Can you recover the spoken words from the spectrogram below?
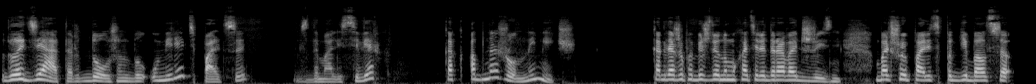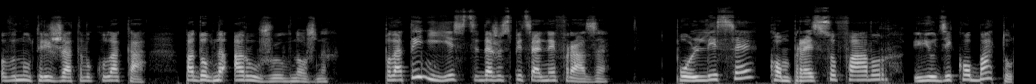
гладиатор должен был умереть, пальцы вздымались вверх, как обнаженный меч. Когда же побежденному хотели даровать жизнь, большой палец подгибался внутрь сжатого кулака, подобно оружию в ножнах. По латыни есть даже специальная фраза «Pollice compresso favor judicobatur»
